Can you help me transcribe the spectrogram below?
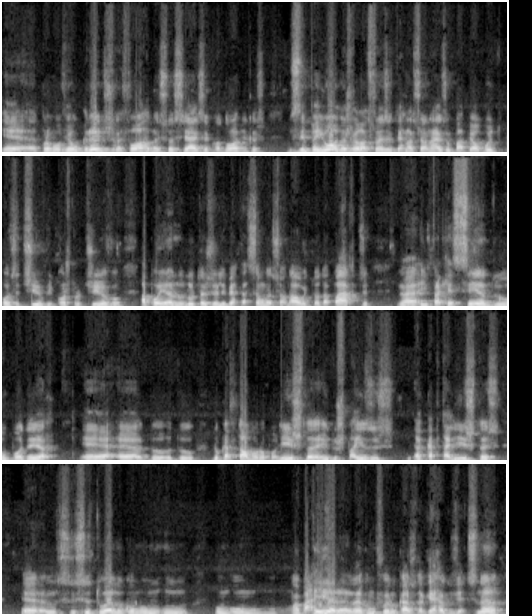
é, promoveu grandes reformas sociais e econômicas, desempenhou nas relações internacionais um papel muito positivo e construtivo, apoiando lutas de libertação nacional em toda parte, né, enfraquecendo o poder é, é, do, do, do, capital monopolista e dos países é, capitalistas, é, se situando como um, um, um, uma barreira, né, como foi no caso da Guerra do Vietnã,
